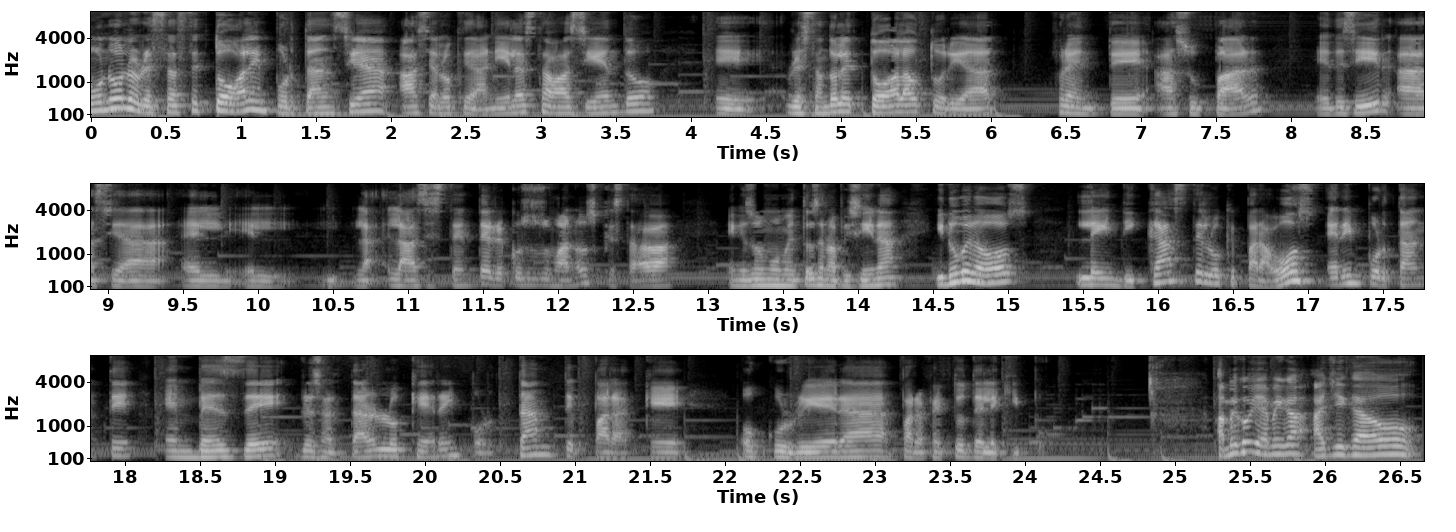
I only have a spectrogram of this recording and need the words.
uno, le restaste toda la importancia hacia lo que Daniela estaba haciendo, eh, restándole toda la autoridad frente a su par, es decir, hacia el, la, asistente de recursos humanos que estaba en esos momentos en la oficina. Y número dos, le indicaste lo que para vos era importante en vez de resaltar lo que era importante para que ocurriera para efectos del equipo. Amigo y amiga, ha llegado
